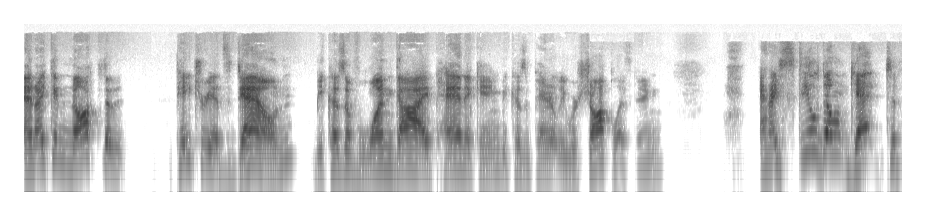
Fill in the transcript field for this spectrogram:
And I can knock the Patriots down because of one guy panicking because apparently we're shoplifting. And I still don't get to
